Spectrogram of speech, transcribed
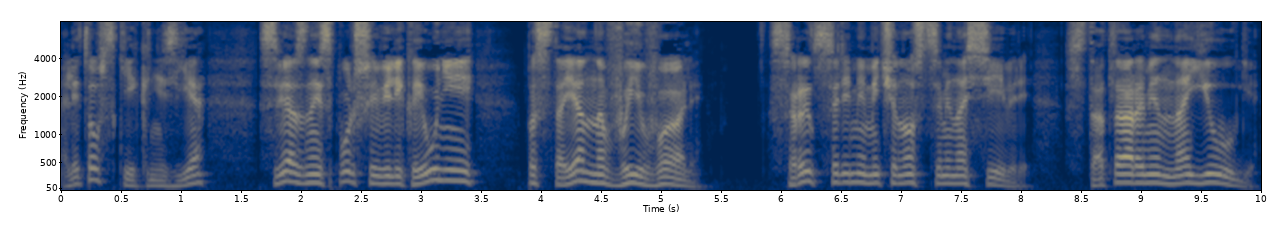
Литовские князья, связанные с Польшей Великой Унией, постоянно воевали с рыцарями-меченосцами на севере, с татарами на юге,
